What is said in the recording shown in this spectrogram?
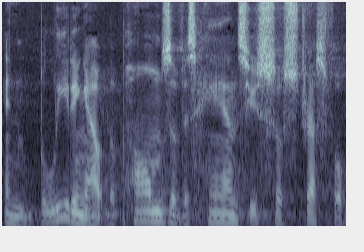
And bleeding out the palms of his hands, he's so stressful.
